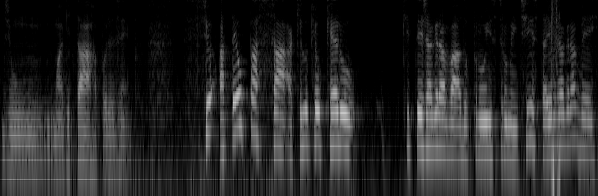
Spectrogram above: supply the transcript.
de um- uma guitarra, por exemplo. Se eu- até eu passar aquilo que eu quero que esteja gravado para o instrumentista, eu já gravei.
